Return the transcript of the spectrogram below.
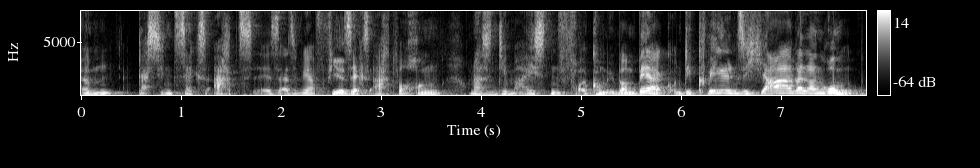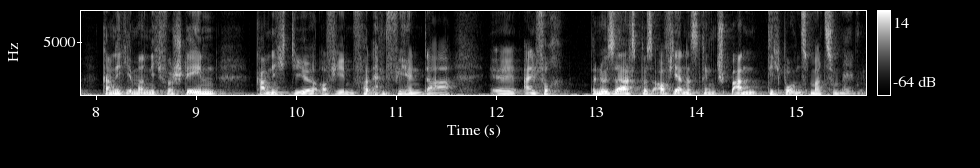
Ähm, das sind sechs, acht, also wir haben vier, sechs, acht Wochen und da sind die meisten vollkommen überm Berg und die quälen sich jahrelang rum. Kann ich immer nicht verstehen, kann ich dir auf jeden Fall empfehlen, da äh, einfach, wenn du sagst, pass auf, Jan, das klingt spannend, dich bei uns mal zu melden.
